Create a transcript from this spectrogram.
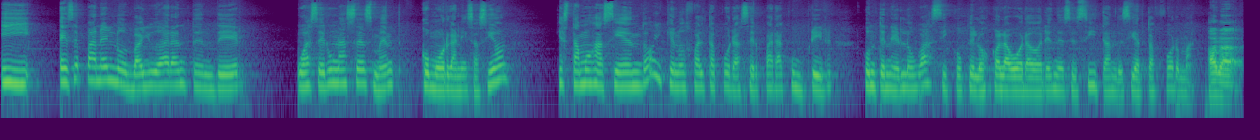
Y ese panel nos va a ayudar a entender o hacer un assessment como organización estamos haciendo y qué nos falta por hacer para cumplir con tener lo básico que los colaboradores necesitan de cierta forma. Ahora,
